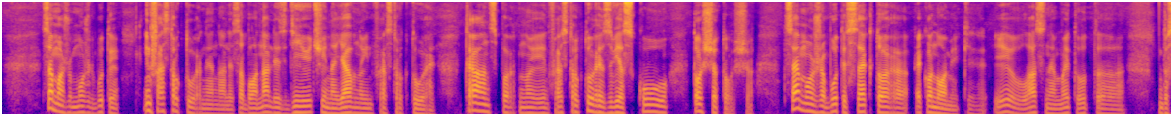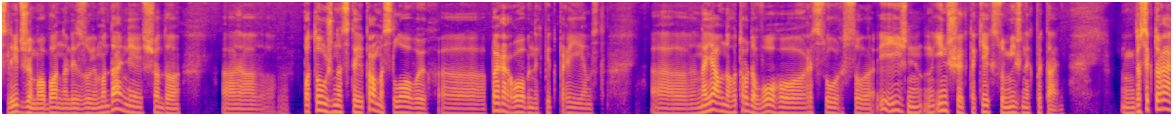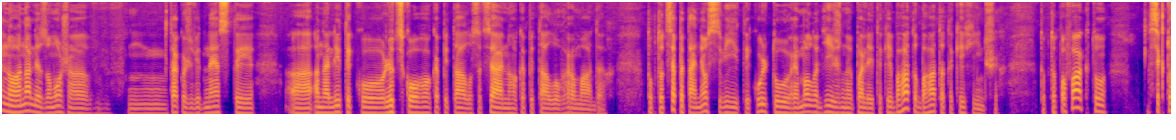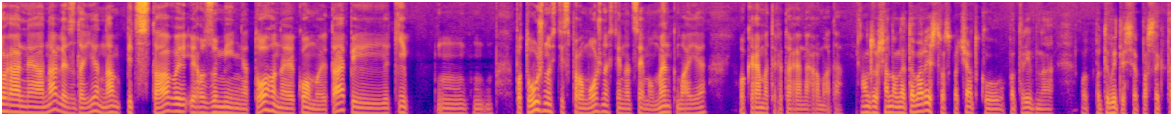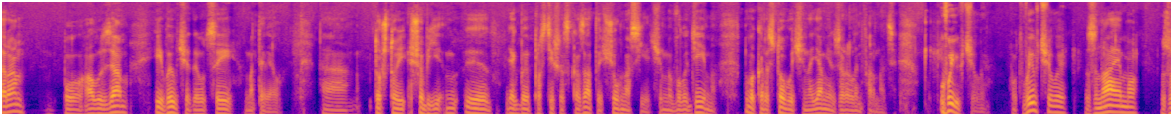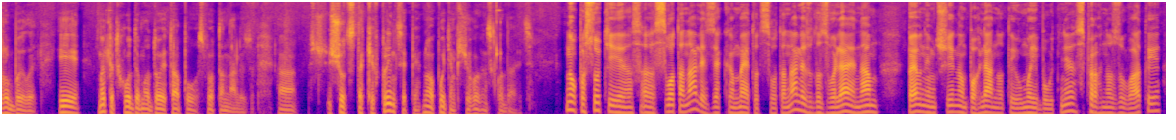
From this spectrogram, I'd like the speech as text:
Це може, можуть бути інфраструктурний аналіз або аналіз діючої наявної інфраструктури, транспортної, інфраструктури зв'язку тощо, тощо. Це може бути сектор економіки. І, власне, ми тут е, досліджуємо або аналізуємо дані щодо е, потужностей промислових, е, переробних підприємств, е, наявного трудового ресурсу і інших таких суміжних питань. До секторального аналізу можна також віднести аналітику людського капіталу, соціального капіталу в громадах. Тобто це питання освіти, культури, молодіжної політики і багато-багато таких інших. Тобто, по факту, секторальний аналіз дає нам підстави і розуміння того, на якому етапі і які потужності, спроможності на цей момент має окрема територіальна громада. Отже, шановне товариство, спочатку потрібно от, подивитися по секторам, по галузям і вивчити цей матеріал. Е, То, що, щоб ну, е, якби простіше сказати, що в нас є, чим ми володіємо, ну, використовуючи наявні джерела інформації. Вивчили. От вивчили, знаємо, зробили. І ми підходимо до етапу спот-аналізу. Що це таке в принципі, ну а потім з чого він складається. Ну, по суті, свот-аналіз, як метод свот-аналізу, дозволяє нам певним чином поглянути у майбутнє, спрогнозувати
